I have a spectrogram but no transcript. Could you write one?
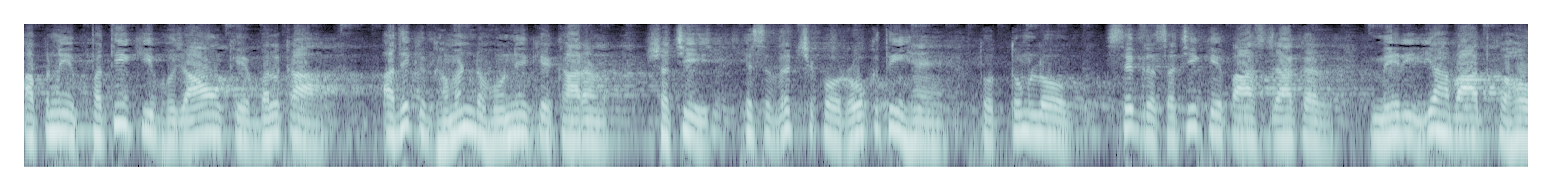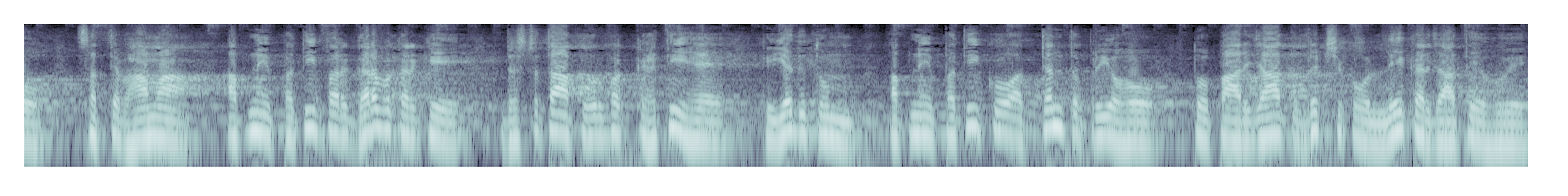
अपने पति की भुजाओं के बल का अधिक घमंड होने के कारण शची इस वृक्ष को रोकती हैं तो तुम लोग शीघ्र शची के पास जाकर मेरी यह बात कहो। सत्यभामा अपने पति पर गर्व करके धृष्टता पूर्वक कहती है कि यदि तुम अपने पति को अत्यंत प्रिय हो तो पारिजात वृक्ष को लेकर जाते हुए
